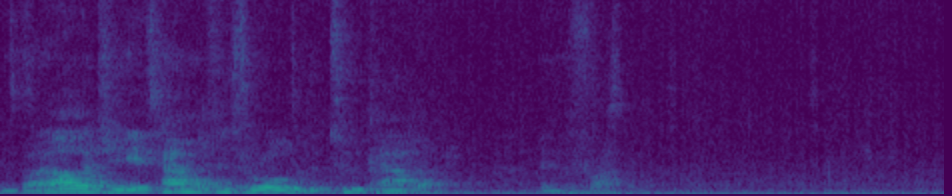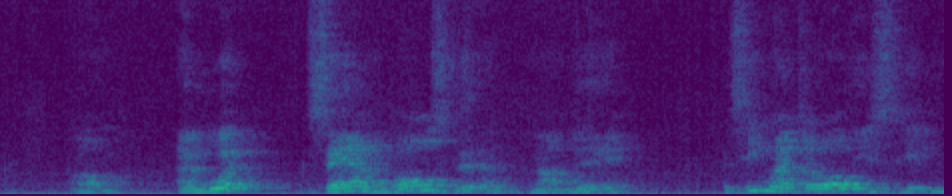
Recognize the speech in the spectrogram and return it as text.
in biology, it's Hamilton's rule with the 2 kappa in the front. Um, and what Sam Bowles did, not me, is he went to all these, he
